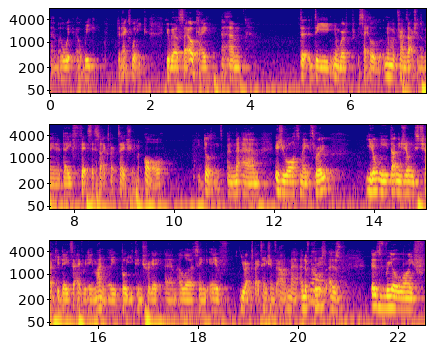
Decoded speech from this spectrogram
um, a, week, a week, the next week, you'll be able to say, okay, um, the, the number of sale, number of transactions made in a day fits this expectation, or it doesn't. And um, as you automate through, you don't need that means you don't need to check your data every day manually, but you can trigger um, alerting if your expectations aren't met. And of course, as as real life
